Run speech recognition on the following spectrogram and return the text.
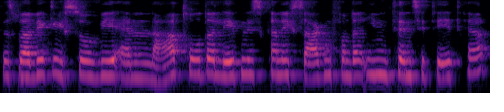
Das war wirklich so wie ein Nahtoderlebnis, kann ich sagen, von der Intensität her.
